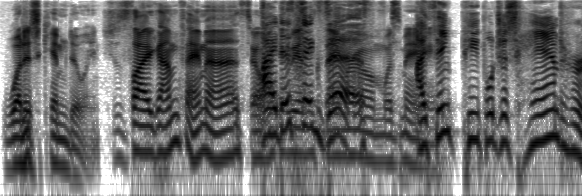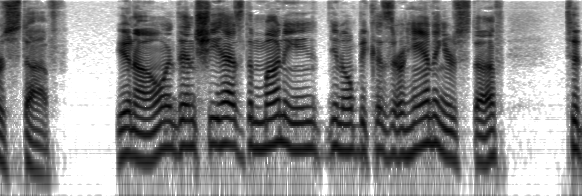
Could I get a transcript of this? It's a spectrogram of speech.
What is Kim doing? She's like, I'm famous. So I just in the same exist. with me. I think people just hand her stuff, you know, and then she has the money, you know, because they're handing her stuff to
